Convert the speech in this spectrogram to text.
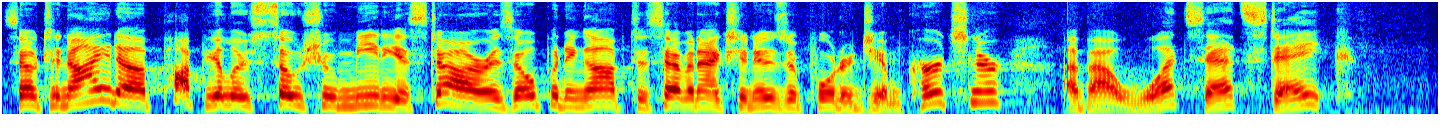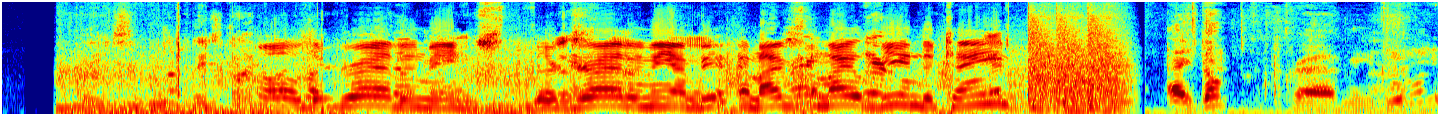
So tonight, a popular social media star is opening up to 7 Action News reporter Jim Kiertzner about what's at stake. Please, please don't. Oh, they're grabbing me. They're grabbing me. I'm be, am I am I being detained? Hey, don't grab me, dude.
